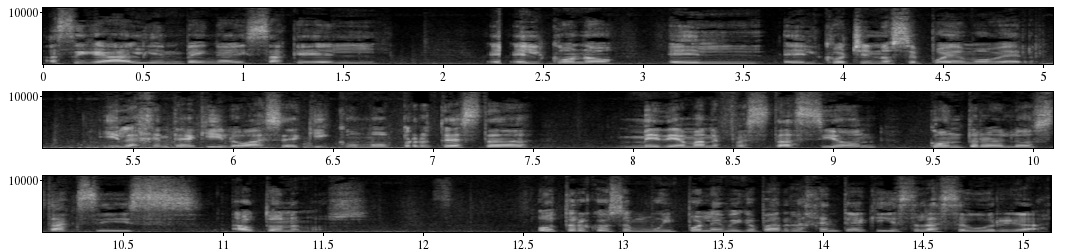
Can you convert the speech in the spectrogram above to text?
Así que alguien venga y saque el, el cono, el, el coche no se puede mover. Y la gente aquí lo hace aquí como protesta, media manifestación contra los taxis autónomos. Otra cosa muy polémica para la gente aquí es la seguridad.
